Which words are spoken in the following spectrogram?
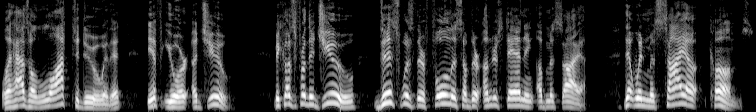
Well, it has a lot to do with it if you're a Jew. Because for the Jew, this was their fullness of their understanding of Messiah. That when Messiah comes,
